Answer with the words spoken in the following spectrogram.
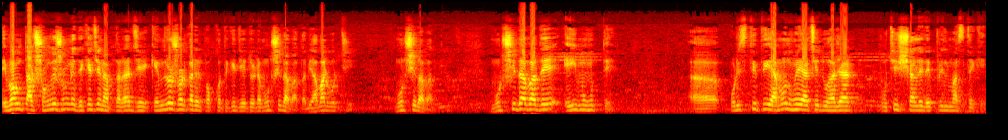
এবং তার সঙ্গে সঙ্গে দেখেছেন আপনারা যে কেন্দ্র সরকারের পক্ষ থেকে যেহেতু এটা মুর্শিদাবাদ আমি আবার বলছি মুর্শিদাবাদ। মুর্শিদাবাদে এই মুহূর্তে পরিস্থিতি এমন হয়ে আছে দু হাজার পঁচিশ সালের এপ্রিল মাস থেকে।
